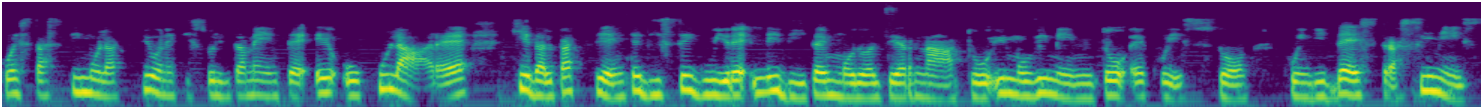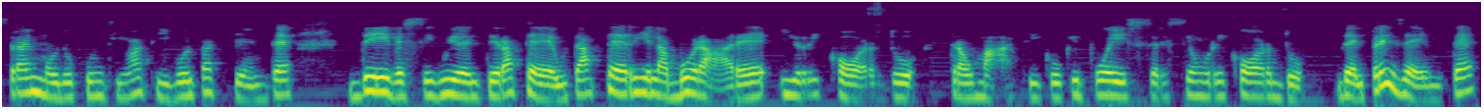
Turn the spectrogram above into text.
questa stimolazione che solitamente è oculare, chiede al paziente di seguire le dita in modo alternato, il movimento è questo quindi destra-sinistra in modo continuativo il paziente deve seguire il terapeuta per rielaborare il ricordo traumatico, che può essere sia un ricordo del presente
